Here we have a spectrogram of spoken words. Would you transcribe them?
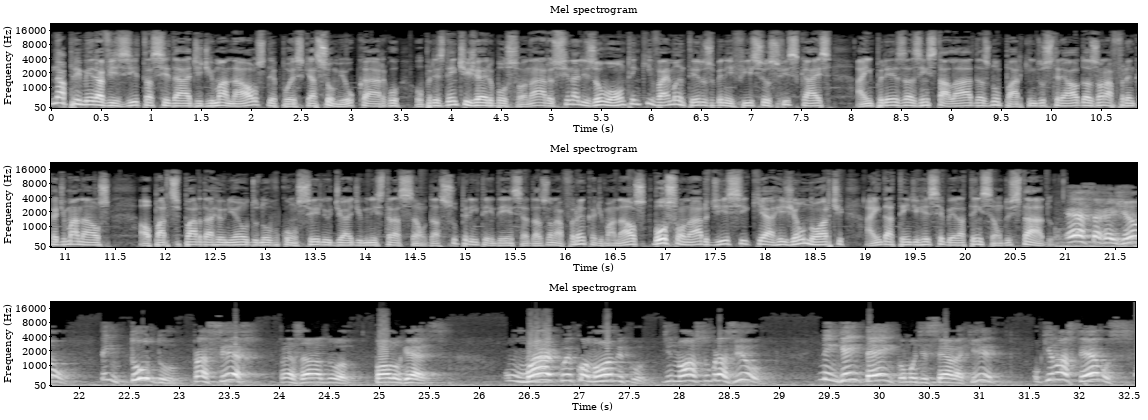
Na primeira visita à cidade de Manaus, depois que assumiu o cargo, o presidente Jair Bolsonaro sinalizou ontem que vai manter os benefícios fiscais a empresas instaladas no Parque Industrial da Zona Franca de Manaus. Ao participar da reunião do novo Conselho de Administração da Superintendência da Zona Franca de Manaus, Bolsonaro disse que a região norte ainda tem de receber atenção do Estado. Essa região tem tudo para ser, prezado Paulo Guedes, um marco econômico de nosso Brasil Ninguém tem, como disseram aqui, o que nós temos.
